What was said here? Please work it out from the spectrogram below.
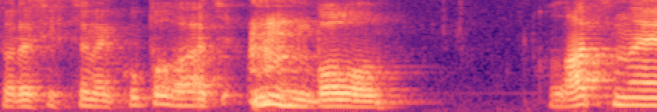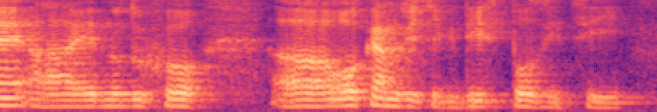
ktoré si chceme kupovať, bolo lacné a jednoducho okamžite k dispozícii.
